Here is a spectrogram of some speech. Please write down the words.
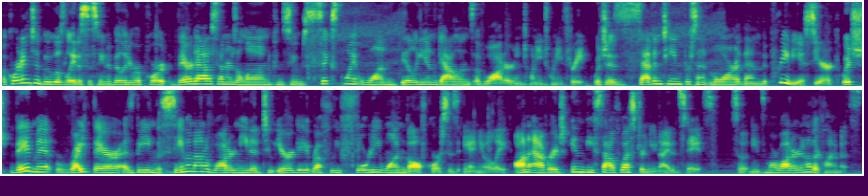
According to Google's latest sustainability report, their data centers alone consumed 6.1 billion gallons of water in 2023, which is 17% more than the previous year, which they admit right there as being the same amount of water needed to irrigate roughly 41 golf courses annually, on average in the southwestern United States. So it needs more water in other climates.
